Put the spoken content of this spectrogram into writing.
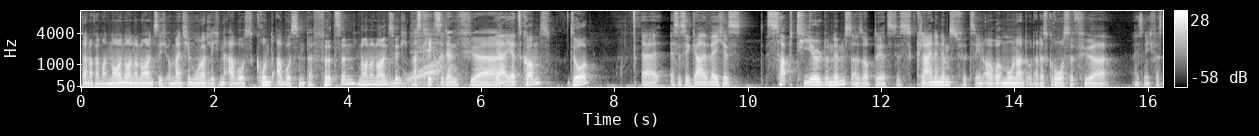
dann auf einmal 9,99 und manche monatlichen Abos, Grundabos sind bei 14,99. Was kriegst du denn für, Ja, jetzt kommt's. So. Äh, es ist egal, welches Sub-Tier du nimmst, also ob du jetzt das kleine nimmst für 10 Euro im Monat oder das große für, weiß nicht, was,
